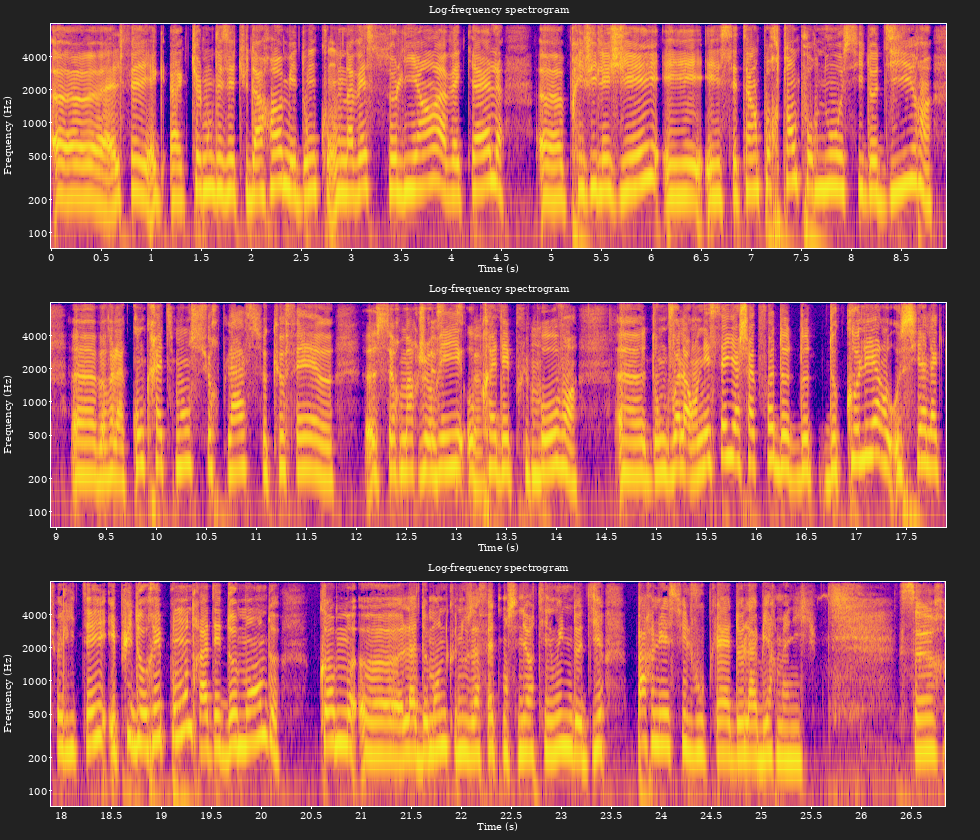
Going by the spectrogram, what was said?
elle fait actuellement des études à Rome et donc on avait ce lien avec elle privilégié et, et c'était important pour nous aussi de dire, ben voilà, concrètement sur place ce que fait euh, euh, sœur Marjorie auprès des plus mm. pauvres. Euh, donc voilà, on essaye à chaque fois de, de, coller aussi à l'actualité et puis de répondre à des demandes comme la demande que nous a faite monseigneur Tinwin de dire parlez s'il vous plaît de la Birmanie. Sœur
